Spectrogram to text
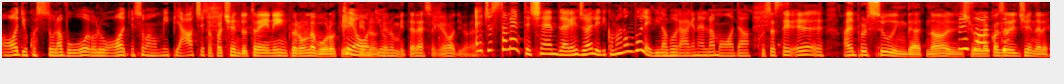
odio questo lavoro, lo odio, insomma, non mi piace. Sto facendo training per un lavoro che, Che che non, che non mi interessa, che odio. eh. E giustamente Chandler e Joy le dicono, ma non volevi lavorare nella moda? Cosa stai... eh, I'm pursuing that, no? Una Esatto. cosa del genere.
